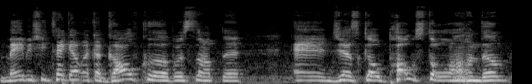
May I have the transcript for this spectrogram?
Maybe she take out like a golf club or something and just go postal on them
